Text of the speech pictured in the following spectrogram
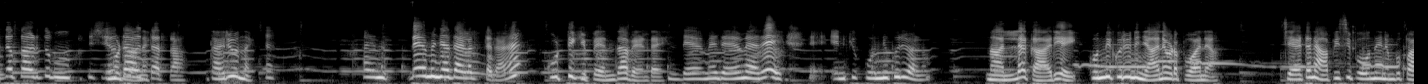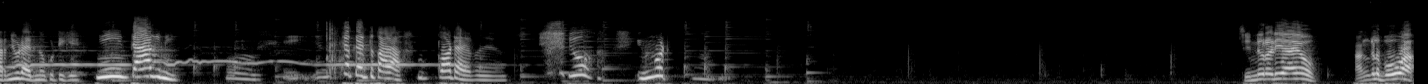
ഇതൊക്കെ. തരട്ടാ. തരൂന്നേ. ദൈവമേ ഞാൻ തിളക്കരാ കുട്ടിക്ക് ഇപ്പൊ എന്താ വേണ്ടേ? ദേവമേ ദേവമേ അതെ എനിക്ക് കുഞ്ഞിക്കുരു വേണം. നല്ല കാര്യായി. കുന്നിക്കുരുവിന് ഞാനിവിടെ പോവാനാ. ചേട്ടൻ ആഫീസിൽ പോകുന്നതിന് മുമ്പ് പറഞ്ഞൂടായിരുന്നു കുട്ടിക്ക്. നീ ഓ, ഇതൊക്കെ എടുത്ത് കളാ പോട്ടെ. അയ്യോ ഇങ്ങോട്ട്. ചിന്നു റെഡിയായോ? അങ്കിൾ പോവാ.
